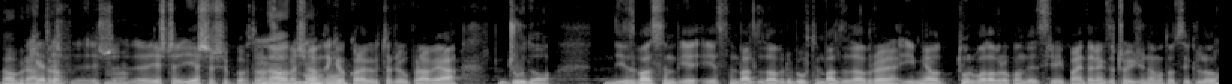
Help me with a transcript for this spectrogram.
Dobra, Kiedyś, tro... jeszcze, no. jeszcze, jeszcze szybko wtrącę. No, Właśnie mam mów. takiego kolegę, który uprawia judo. Jest, jest w tym bardzo dobry, był w tym bardzo dobry i miał turbo dobrą kondycję. I pamiętam, jak zaczął jeździć na motocyklu.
